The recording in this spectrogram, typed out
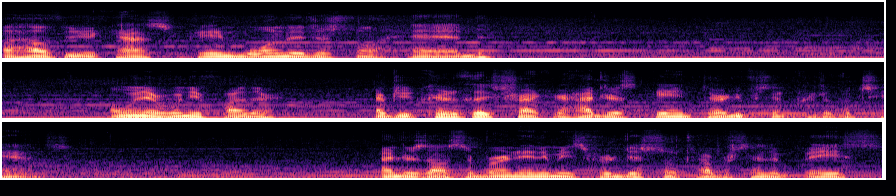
A healthier cast gain one additional head. We never went any farther. After you critically strike, your Hydras gain 30% critical chance. Hydras also burn enemies for additional 12% of base.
